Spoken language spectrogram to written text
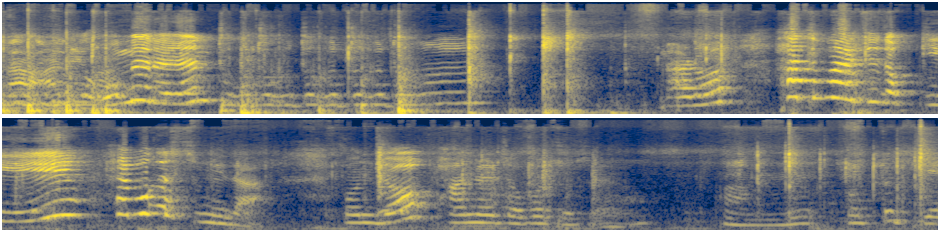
두구두구두구. 오늘은 두구두구두구두구두구 바로 하트팔찌 접기 해보겠습니다. 먼저 반을 접어주세요. 반을 어떻게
